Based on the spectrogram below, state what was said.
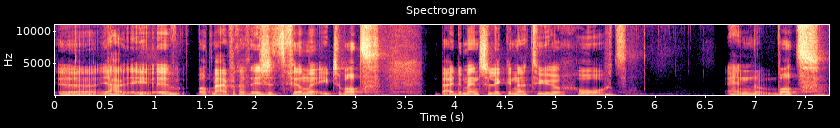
eh, ja, eh, wat mij betreft is het veel meer iets wat bij de menselijke natuur hoort. En wat,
